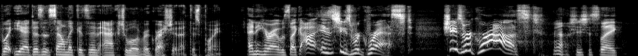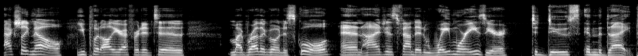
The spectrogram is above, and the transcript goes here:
But yeah, it doesn't sound like it's an actual regression at this point. And here I was like, ah, is she's regressed? She's regressed. Yeah, she's just like, actually, no. You put all your effort into my brother going to school, and I just found it way more easier to deuce in the dipe.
